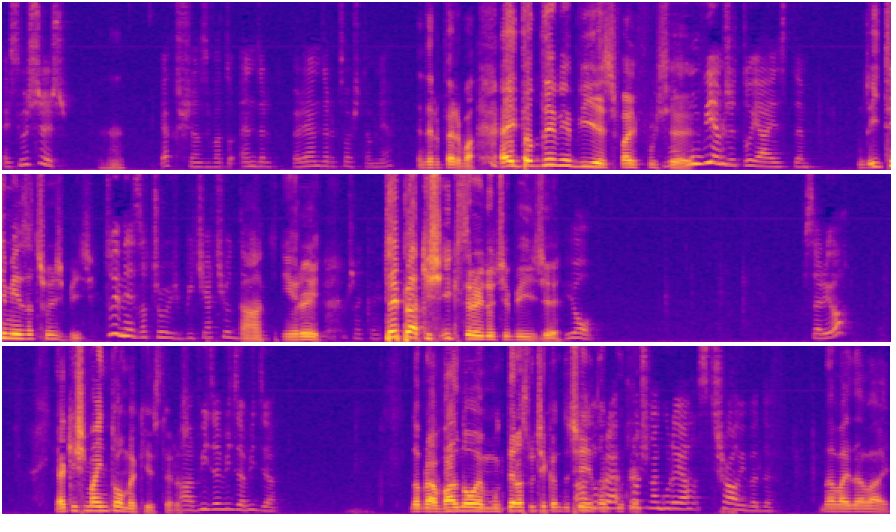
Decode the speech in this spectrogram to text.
Ej, słyszysz? Mhm. Jak to się nazywa to? Ender, render coś tam, nie? Ender Perma. Ej, to ty mnie bijesz, No, fajfusie. mówiłem, że to ja jestem. I ty mnie zacząłeś bić. Ty mnie zacząłeś bić, ja ci oddałem. Tak, nie ryj. Czekaj. Typ jakiś X-ray do ciebie idzie. Jo. Serio? Jakiś Mindtomek jest teraz. A, widzę, widzę, widzę. Dobra, walnąłem mu, teraz uciekam do A, ciebie dobra, na górę. chodź na górę, ja strzałami będę. Dawaj, dawaj.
